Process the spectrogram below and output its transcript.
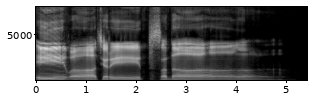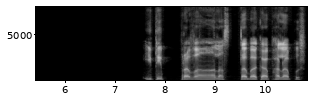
एवाचरेत् सदा। इति प्रवालस्तबकफलपुष्प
